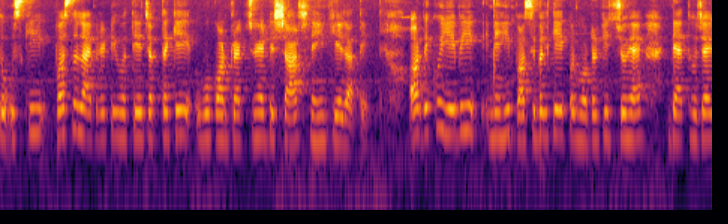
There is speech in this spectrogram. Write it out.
तो उसकी पर्सनल लाइबिलिटी होती है जब तक कि वो कॉन्ट्रैक्ट जो है डिस्चार्ज नहीं किए जाते। और देखो, ये भी नहीं पॉसिबल कि प्रमोटर की जो है डेथ हो जाए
